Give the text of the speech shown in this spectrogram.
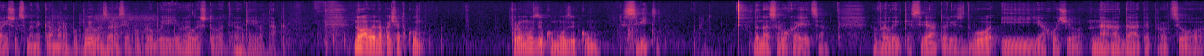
ой, щось в мене камера поплила, зараз я попробую її вилаштувати. Окей, отак. Ну, але на початку про музику, музику світло. До нас рухається велике свято, Різдво, і я хочу нагадати про цього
